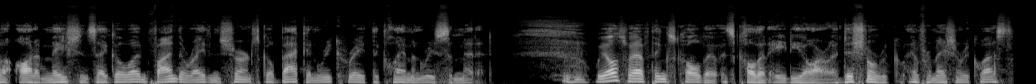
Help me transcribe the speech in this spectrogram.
automation say, go ahead and find the right insurance, go back and recreate the claim and resubmit it. Mm-hmm. We also have things called a, it's called an ADR, additional information request.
